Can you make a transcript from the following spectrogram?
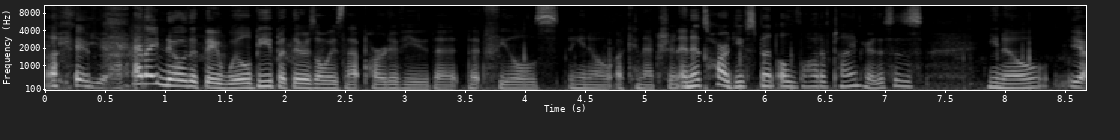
alive. Yeah. And I know that they will be, but there's always that part of you that that feels you know a connection. And it's hard. You've spent a lot of time here. This is, you know, Yeah.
